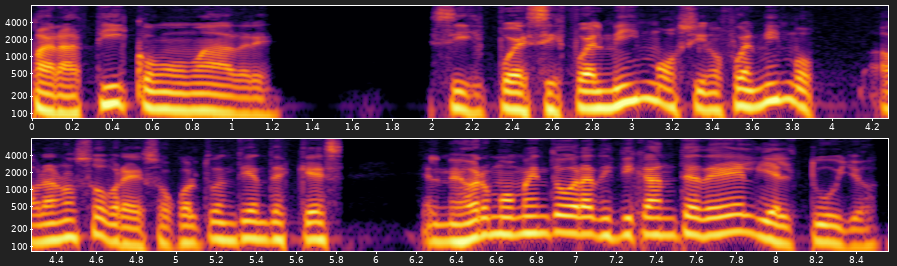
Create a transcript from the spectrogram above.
para ti como madre? Si, pues, si fue el mismo si no fue el mismo, háblanos sobre eso. ¿Cuál tú entiendes que es el mejor momento gratificante de él y el tuyo?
